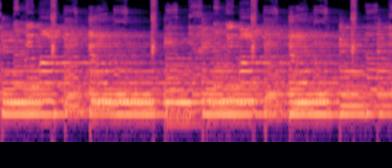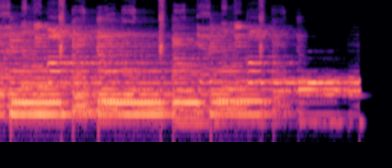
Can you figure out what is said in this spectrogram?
People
